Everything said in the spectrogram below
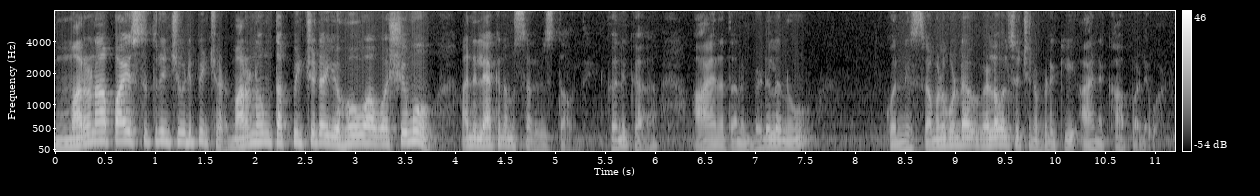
మరణాపాయ స్థితి నుంచి విడిపించాడు. మరణం తప్పించుట యహోవా వశము అని లేఖనం సెలవిస్తూ ఉంది. కనుక ఆయన తన బిడ్డలను కొన్ని శ్రమల గుండా వెళ్ళవలసి వచ్చినప్పటికీ ఆయన కాపాడేవాడు.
